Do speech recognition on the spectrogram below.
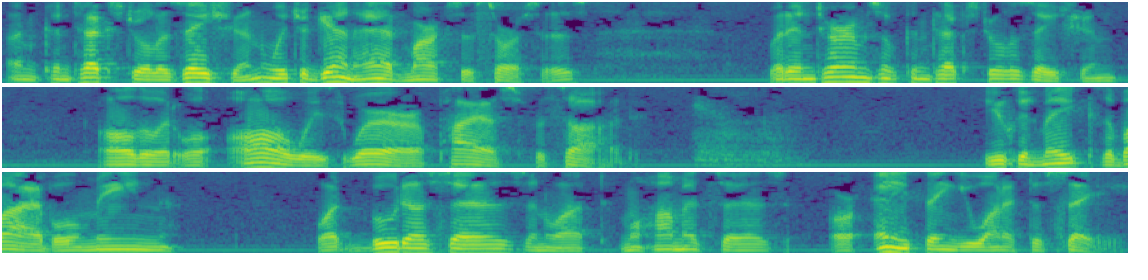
and contextualization, which again had Marxist sources, but in terms of contextualization, although it will always wear a pious facade, you can make the Bible mean what Buddha says and what Muhammad says, or anything you want it to say.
